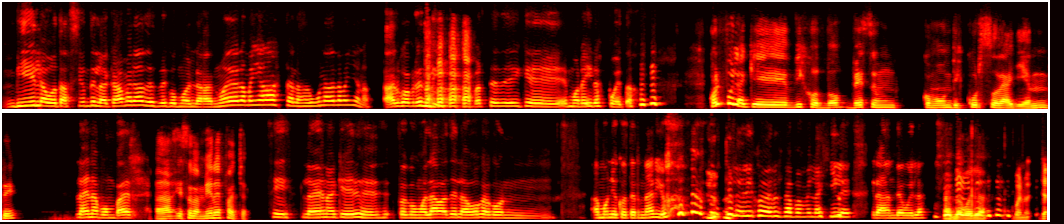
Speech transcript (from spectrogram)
vi la votación de la cámara desde como las 9 de la mañana hasta las 1 de la mañana. Algo aprendí, aparte de que Moreira es poeta. ¿Cuál fue la que dijo dos veces un, como un discurso de Allende? La Ena Bombar. Ah, esa también es facha. Sí, la Ena que fue como lávate la boca con amonio cuaternario. que le dijo a la Pamela Giles. Grande, abuela. Anda, abuela. Bueno, ya,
